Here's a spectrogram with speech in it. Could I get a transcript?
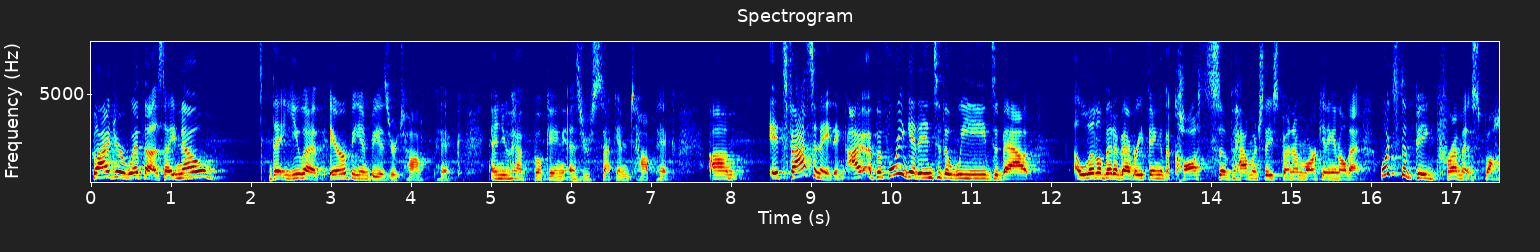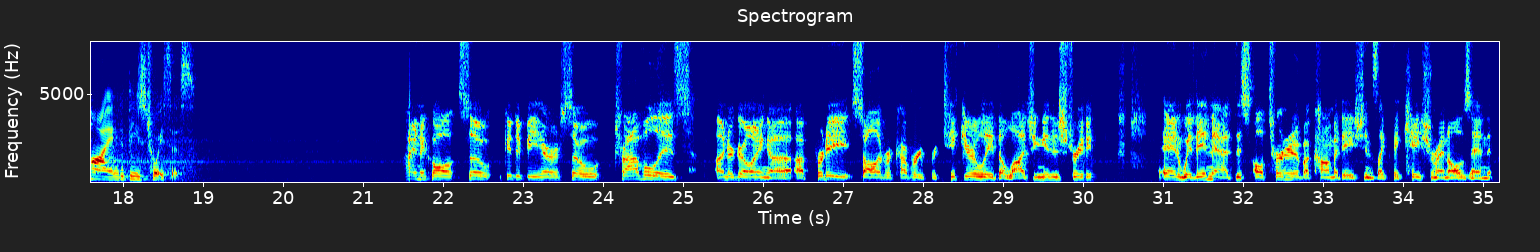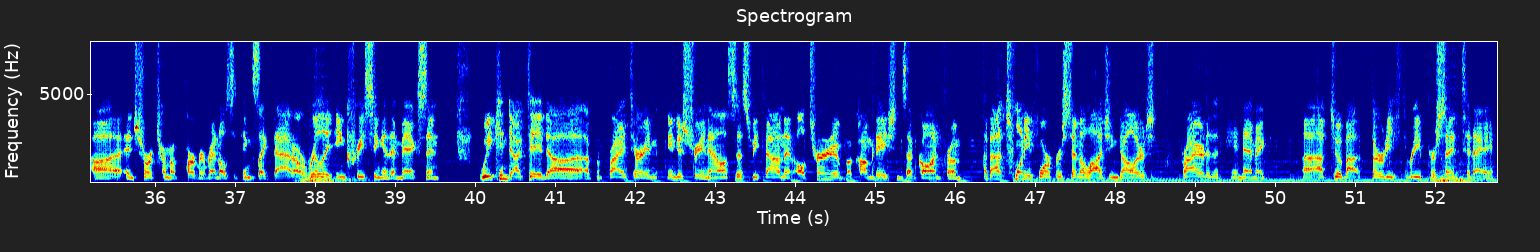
Glad you're with us. I know that you have Airbnb as your top pick and you have Booking as your second top pick. Um, it's fascinating. I, before we get into the weeds about a little bit of everything, the costs of how much they spend on marketing and all that, what's the big premise behind these choices? Hi, Nicole. So good to be here. So, travel is undergoing a, a pretty solid recovery, particularly the lodging industry and within that, this alternative accommodations like vacation rentals and uh, and short term apartment rentals and things like that are really increasing in the mix. And we conducted uh, a proprietary industry analysis. We found that alternative accommodations have gone from about 24% of lodging dollars prior to the pandemic uh, up to about 33% today.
